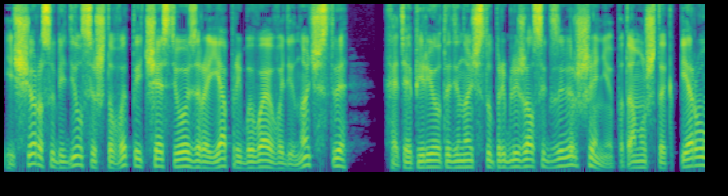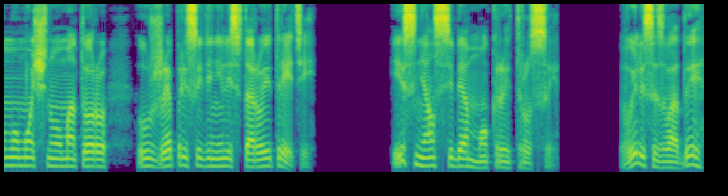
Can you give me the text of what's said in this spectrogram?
еще раз убедился, что в этой части озера я пребываю в одиночестве, хотя период одиночества приближался к завершению, потому что к первому мощному мотору уже присоединились второй и третий, и снял с себя мокрые трусы вылез из воды,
